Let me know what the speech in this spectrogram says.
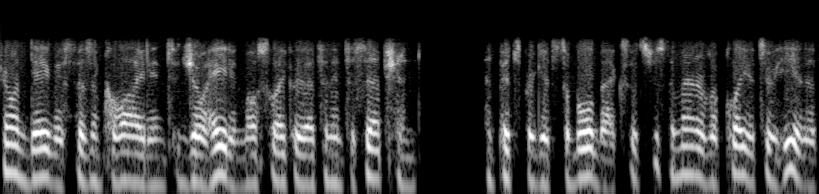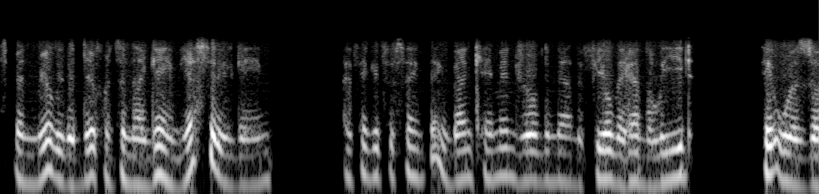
Sean Davis doesn't collide into Joe Haden, most likely that's an interception and Pittsburgh gets the ball back. So it's just a matter of a play or two here that's been really the difference in that game. Yesterday's game, I think it's the same thing. Ben came in, drove them down the field. They had the lead. It was a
